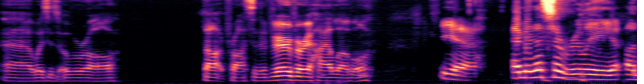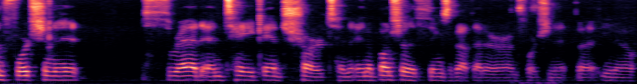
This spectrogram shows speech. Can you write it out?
uh, was his overall thought process at a very very high level. Yeah. I mean, that's a really unfortunate thread and take and chart, and, and a bunch of things about that are unfortunate. But, you know,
